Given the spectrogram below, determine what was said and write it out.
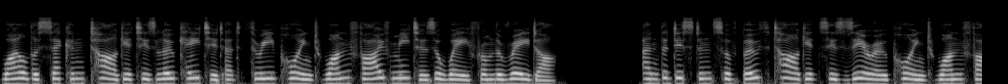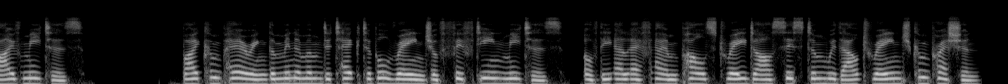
while the second target is located at 3.15 meters away from the radar. And the distance of both targets is 0.15 meters. By comparing the minimum detectable range of 15 meters of the LFM pulsed radar system without range compression,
